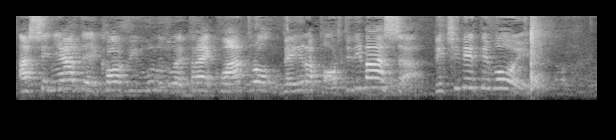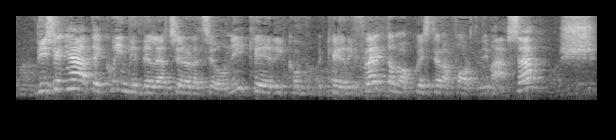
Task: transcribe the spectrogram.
assegnate ai corpi 1, 2, 3, 4 dei rapporti di massa, decidete voi. Disegnate quindi delle accelerazioni che, che riflettono questi rapporti di massa shh,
